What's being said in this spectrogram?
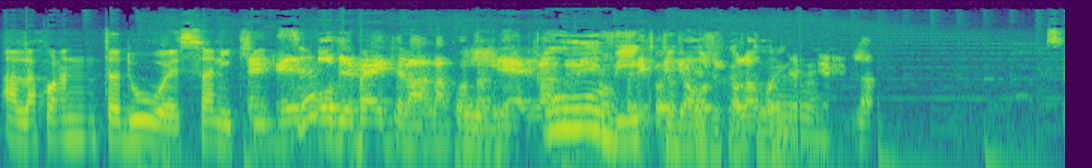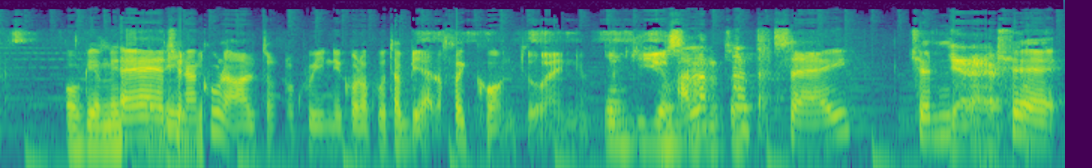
Alla 42 Sani e, Kids. e ovviamente la, la quota biella. Uh, devi rompere i Victor, coglioni con la giocatore. quota biella. ovviamente Eh, ce n'è anche un altro quindi con la quota Biella. Fai conto, Ennio. Oddio Alla santo. 86 c'è, c'è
